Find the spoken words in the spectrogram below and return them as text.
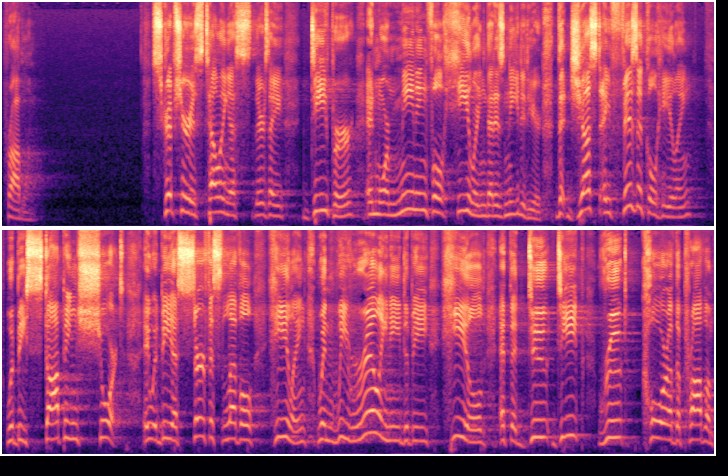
problem. Scripture is telling us there's a deeper and more meaningful healing that is needed here. That just a physical healing would be stopping short. It would be a surface level healing when we really need to be healed at the deep root core of the problem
